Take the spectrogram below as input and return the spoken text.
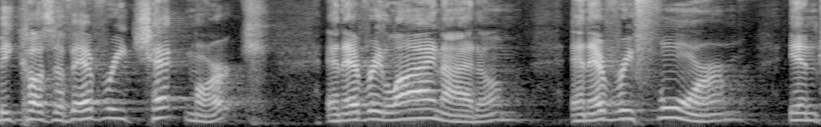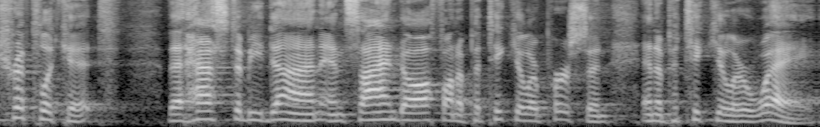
because of every check mark and every line item and every form in triplicate that has to be done and signed off on a particular person in a particular way.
